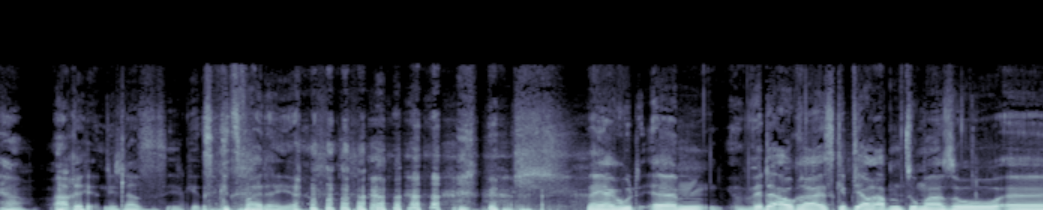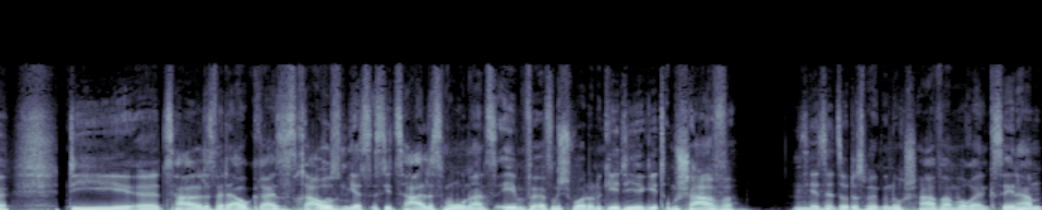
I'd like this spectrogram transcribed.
Ja, ach, ich lasse es. Jetzt geht's, geht's weiter hier. naja, gut. Ähm, Wetteraukreis gibt ja auch ab und zu mal so äh, die äh, Zahl des Wetteraukreises raus und jetzt ist die Zahl des Monats eben veröffentlicht worden und geht hier geht um Schafe. Ist jetzt nicht so, dass wir genug Schafe am Wochenende gesehen haben,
